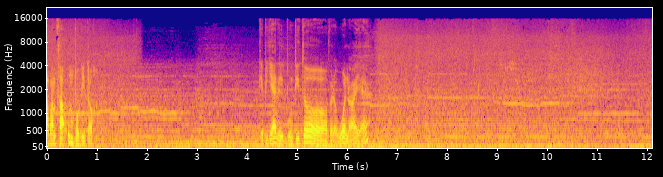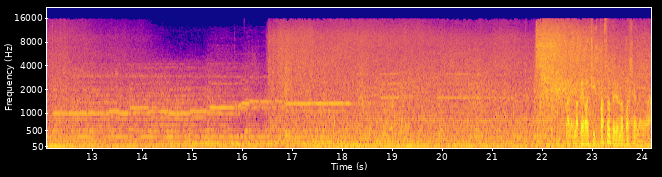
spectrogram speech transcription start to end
Avanzado un poquito. Hay que pillar el puntito, pero bueno ahí, ¿eh? Vale, me ha pegado chispazo, pero no pasa nada.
